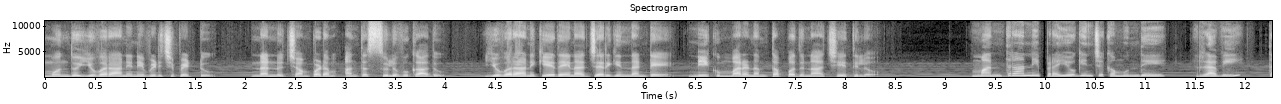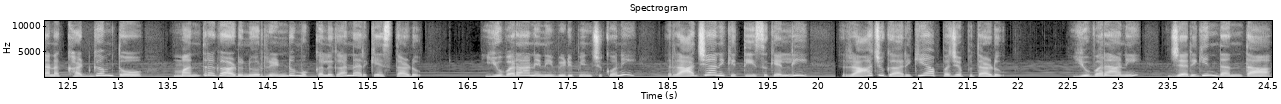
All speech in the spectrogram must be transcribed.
ముందు యువరాణిని విడిచిపెట్టు. నన్ను చంపడం అంత సులువు కాదు. యువరానికి ఏదైనా జరిగిందంటే నీకు మరణం తప్పదు నా చేతిలో. మంత్రాన్ని ప్రయోగించకముందే రవి తన ఖడ్గంతో మంత్రగాడును రెండు ముక్కలుగా నరికేస్తాడు. యువరాణిని విడిపించుకొని రాజ్యానికి తీసుకెళ్ళి రాజుగారికి అప్పజెపుతాడు. యువరాణి జరిగిందంతా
